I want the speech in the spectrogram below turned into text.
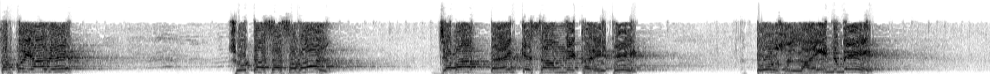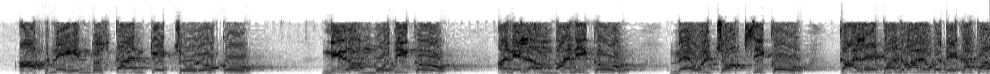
सबको याद है? छोटा सा सवाल, जब आप बैंक के सामने खड़े थे तो उस लाइन में आपने हिंदुस्तान के चोरों को, नीरव मोदी को, अनिल अंबानी को, मेहुल चौकसी को, काले धन वालों को देखा था?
